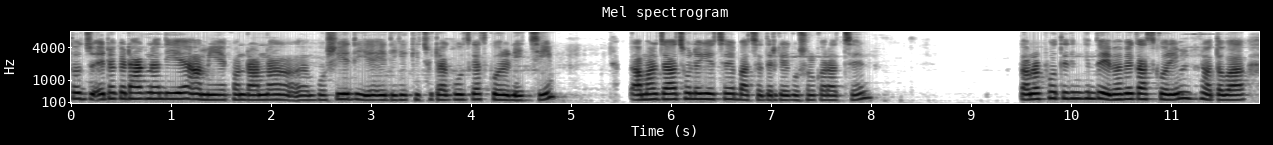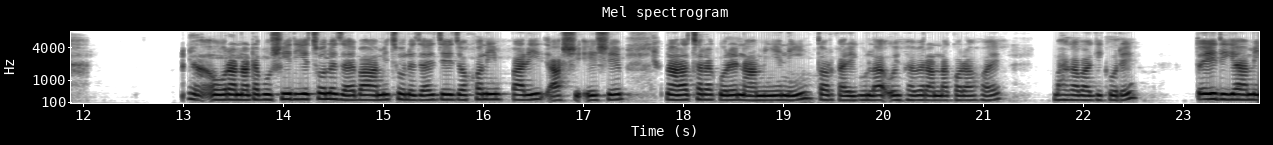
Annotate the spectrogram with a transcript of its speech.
তো এটাকে ঢাকনা দিয়ে আমি এখন রান্না বসিয়ে দিয়ে এদিকে কিছুটা গোছগাছ করে নিচ্ছি। তো আমার যা চলে গেছে বাচ্চাদেরকে গোসল করাচ্ছে। আমরা প্রতিদিন কিন্তু এভাবে কাজ করি, অথবা ও রান্নাটা বসিয়ে দিয়ে চলে যায় বা আমি চলে যাই, যে যখনই পারি আসি, এসে নাড়াচাড়া করে নামিয়ে নিই, তরকারিগুলা ওইভাবে রান্না করা হয়, ভাগাভাগি করে। তো এইদিকে আমি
